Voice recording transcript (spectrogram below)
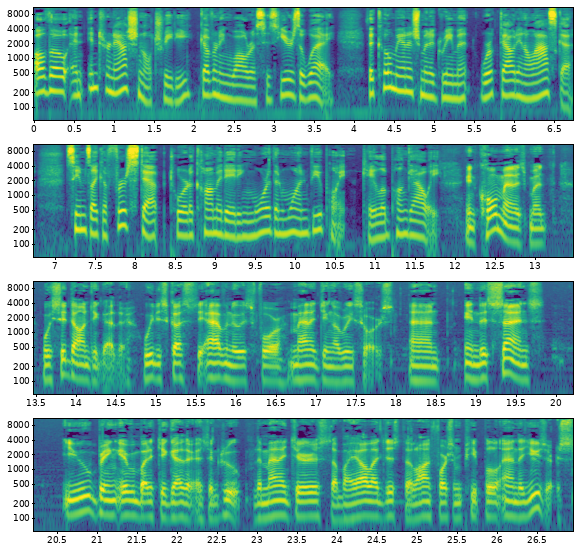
Although an international treaty governing walrus is years away, the co management agreement worked out in Alaska seems like a first step toward accommodating more than one viewpoint. Caleb Pungowiyi. In co management, we sit down together. We discuss the avenues for managing a resource. And in this sense, you bring everybody together as a group the managers, the biologists, the law enforcement people, and the users.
